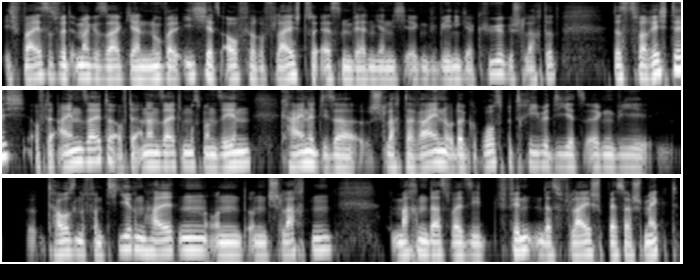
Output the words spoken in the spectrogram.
ich weiß, es wird immer gesagt, ja, nur weil ich jetzt aufhöre, Fleisch zu essen, werden ja nicht irgendwie weniger Kühe geschlachtet. Das ist zwar richtig auf der einen Seite, auf der anderen Seite muss man sehen, keine dieser Schlachtereien oder Großbetriebe, die jetzt irgendwie Tausende von Tieren halten und, und schlachten, machen das, weil sie finden, dass Fleisch besser schmeckt,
